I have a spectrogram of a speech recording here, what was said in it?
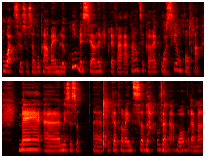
Oui, c'est ça, ça vaut quand même le coup, mais s'il y en a qui préfèrent attendre, c'est correct aussi, on comprend. Mais, euh, mais c'est ça. Euh, pour 97 vous allez avoir vraiment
